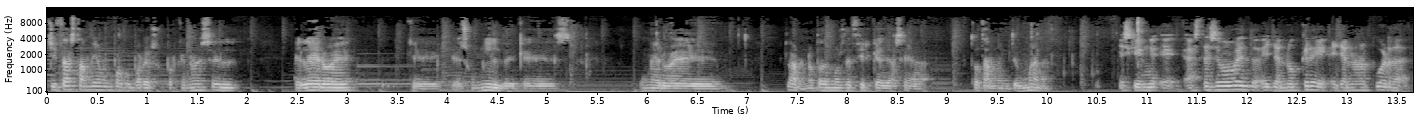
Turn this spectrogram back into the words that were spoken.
Quizás también un poco por eso, porque no es el, el héroe que, que es humilde, que es un héroe... Claro, no podemos decir que ella sea totalmente humana. Es que eh, hasta ese momento ella no cree, ella no recuerda,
